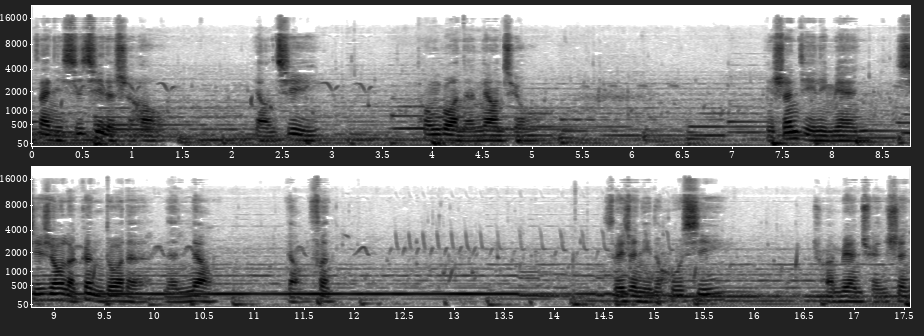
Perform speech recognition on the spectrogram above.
在你吸气的时候，氧气通过能量球，你身体里面吸收了更多的能量、养分，随着你的呼吸传遍全身。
